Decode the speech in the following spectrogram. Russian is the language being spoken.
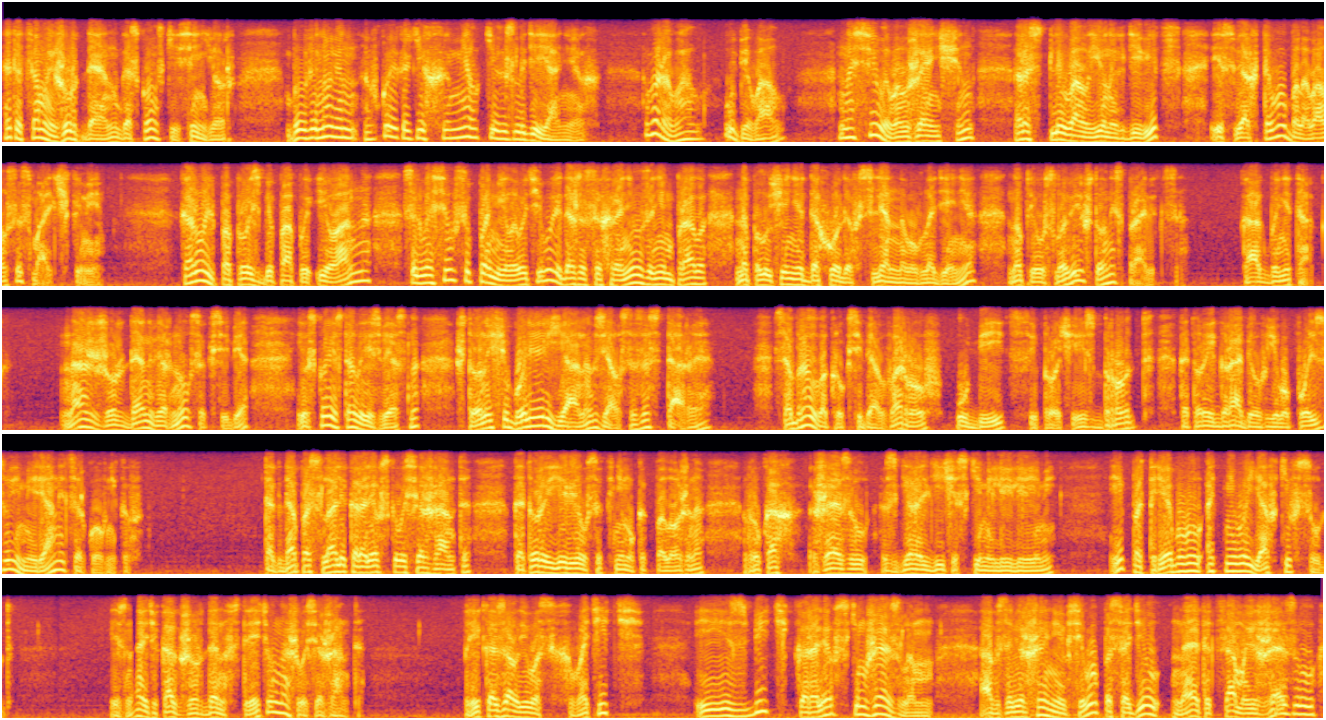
Этот самый Журден, гасконский сеньор, был виновен в кое-каких мелких злодеяниях. Воровал, убивал, насиловал женщин, растлевал юных девиц и сверх того баловался с мальчиками. Король по просьбе папы Иоанна согласился помиловать его и даже сохранил за ним право на получение доходов с ленного владения, но при условии, что он исправится. Как бы не так. Наш Журден вернулся к себе, и вскоре стало известно, что он еще более рьяно взялся за старое, собрал вокруг себя воров, убийц и прочий сброд, который грабил в его пользу и мирян, и церковников. Тогда послали королевского сержанта, который явился к нему, как положено, в руках жезл с геральдическими лилиями, и потребовал от него явки в суд. И знаете, как Жорден встретил нашего сержанта? Приказал его схватить и избить королевским жезлом, а в завершении всего посадил на этот самый жезл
